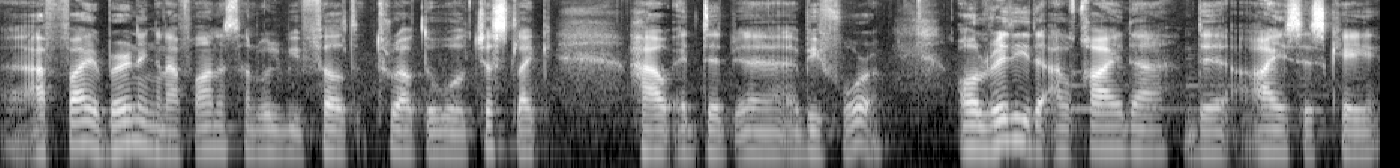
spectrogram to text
uh, a fire burning in Afghanistan will be felt throughout the world, just like how it did uh, before. Already, the Al Qaeda, the ISIS-K,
